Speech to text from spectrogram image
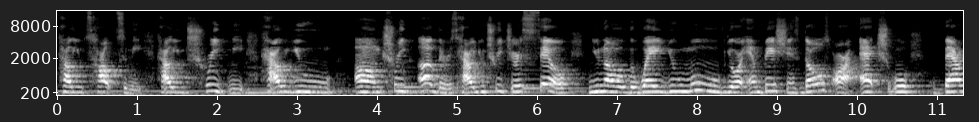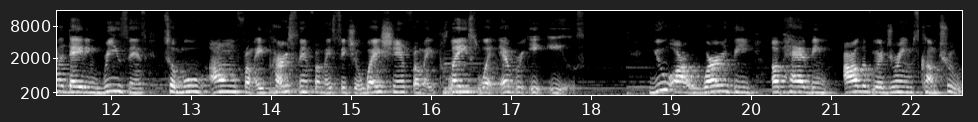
how you talk to me, how you treat me, how you um, treat others, how you treat yourself, you know, the way you move, your ambitions. Those are actual validating reasons to move on from a person, from a situation, from a place, whatever it is. You are worthy of having all of your dreams come true.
